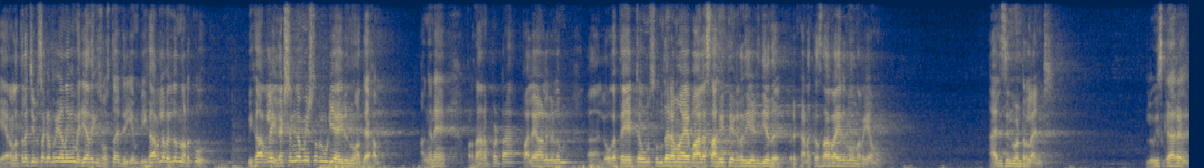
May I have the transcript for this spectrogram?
കേരളത്തിലെ ചീഫ് സെക്രട്ടറി ആണെങ്കിൽ മര്യാദയ്ക്ക് സ്വസ്ഥമായിട്ടിരിക്കും. ബീഹാറിലെ വല്ലതും നടക്കുമോ ബീഹാറിലെ ഇലക്ഷൻ കമ്മീഷണർ കൂടിയായിരുന്നു അദ്ദേഹം. അങ്ങനെ പ്രധാനപ്പെട്ട പല ആളുകളും ലോകത്തെ ഏറ്റവും സുന്ദരമായ ബാലസാഹിത്യകൃതി എഴുതിയത് ഒരു കണക്ക് സാറായിരുന്നു എന്നറിയാമോ? Alice in Wonderland. Lewis Carroll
